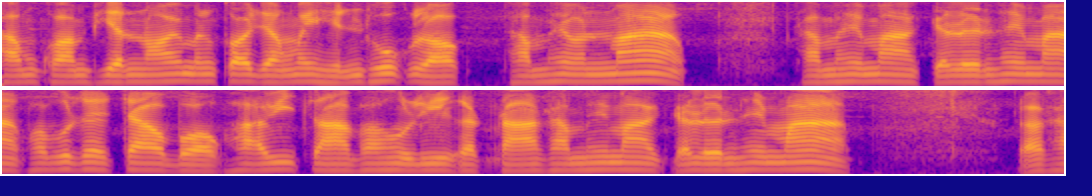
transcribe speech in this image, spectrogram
ทำความเพียรน้อยมันก็ยังไม่เห็นทุกข์หรอกทำให้มันมากทำให้มากเจริญให้มาก พระพุทธเจ้าบอกพาวิจาพาหุลีกตาทำให้มากเจริญให้มาก เราท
